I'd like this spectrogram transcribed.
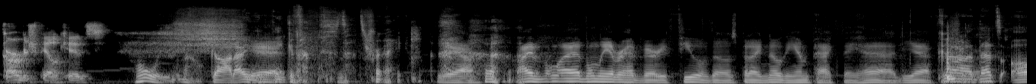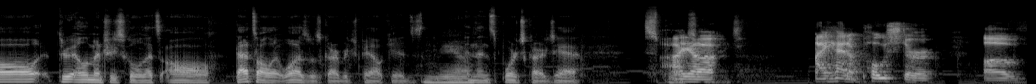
Garbage Pail Kids. Holy God, I didn't think about this. That's right. Yeah, I've I've only ever had very few of those, but I know the impact they had. Yeah, for God, sure. that's all through elementary school. That's all. That's all it was was garbage pail kids. Yeah. And then sports cards. Yeah. I uh, I had a poster of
